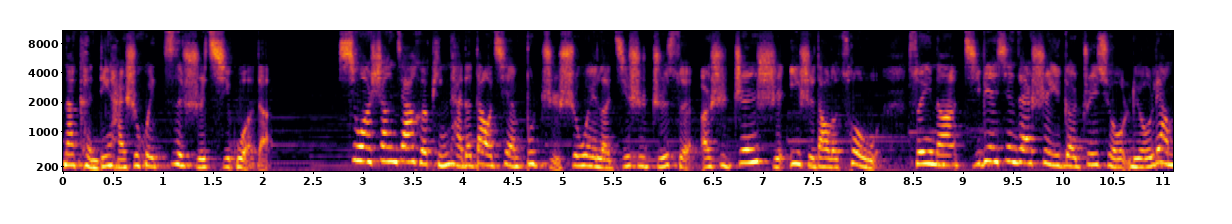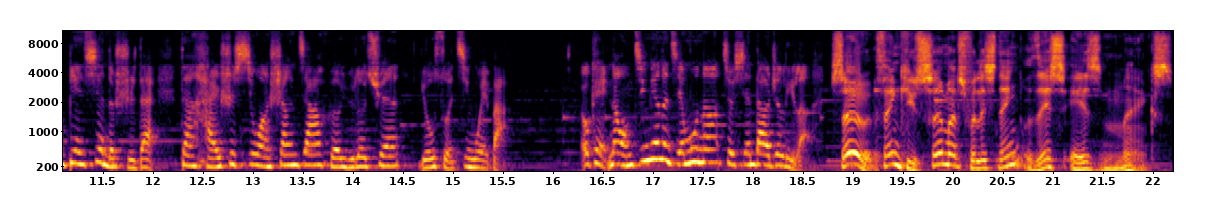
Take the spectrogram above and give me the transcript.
那肯定还是会自食其果的。希望商家和平台的道歉不只是为了及时止损，而是真实意识到了错误。所以呢，即便现在是一个追求流量变现的时代，但还是希望商家和娱乐圈有所敬畏吧。OK，那我们今天的节目呢，就先到这里了。So thank you so much for listening. This is Max.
